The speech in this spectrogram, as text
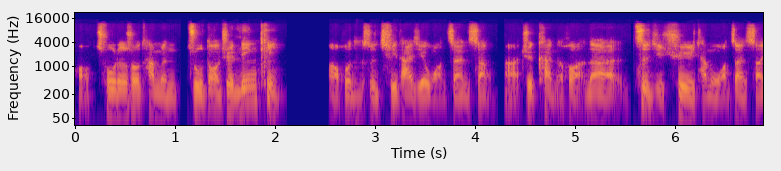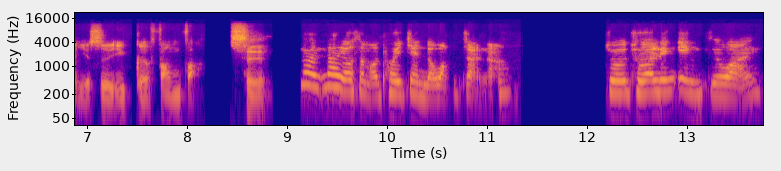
哈。除了说他们主动去 LinkedIn 啊，或者是其他一些网站上啊去看的话，那自己去他们网站上也是一个方法。是，那那有什么推荐的网站呢？就除了 LinkedIn 之外，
